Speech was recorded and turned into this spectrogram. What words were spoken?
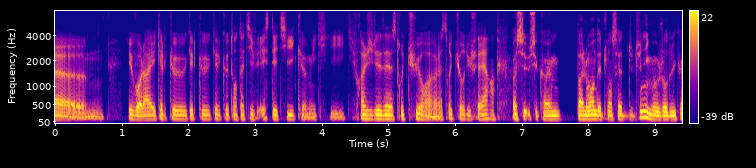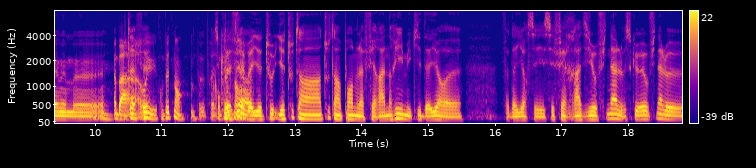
Euh, et voilà, et quelques, quelques, quelques tentatives esthétiques, mais qui, qui fragilisaient la structure, euh, la structure du fer. Ouais, c'est quand même pas loin d'être l'ancêtre du tuning aujourd'hui, quand même. euh, Ah bah Tout à fait. oui, complètement. on peut presque. Bah, Il y, a tout- il y a tout un, tout un pan de la ferranerie, mais qui d'ailleurs, euh, enfin d'ailleurs, c'est fait radier au final, parce que au final, euh,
